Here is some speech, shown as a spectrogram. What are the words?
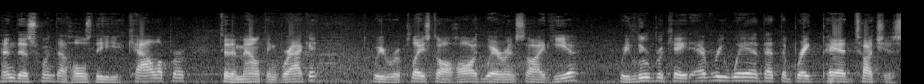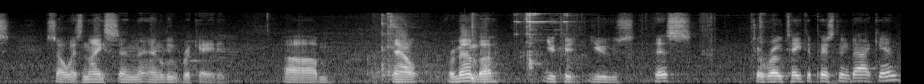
and this one that holds the caliper to the mounting bracket. We replaced our hardware inside here. We lubricate everywhere that the brake pad touches so it's nice and, and lubricated. Um, now remember you could use this to rotate the piston back in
